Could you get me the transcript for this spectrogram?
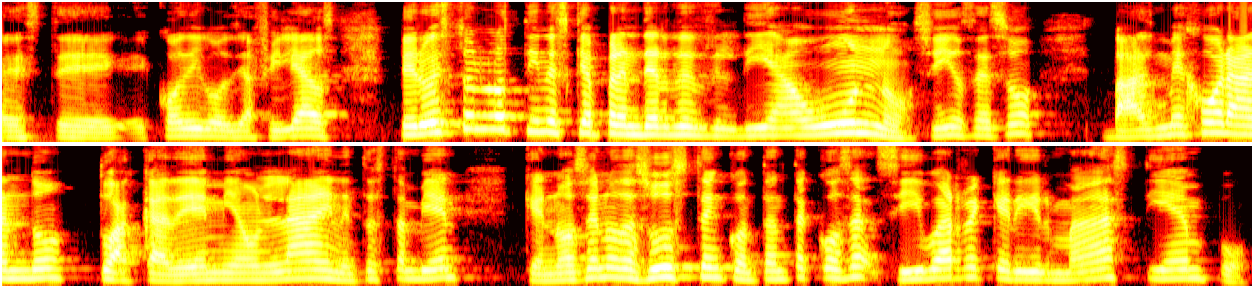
este, códigos de afiliados. Pero esto no lo tienes que aprender desde el día uno, ¿sí? O sea, eso vas mejorando tu academia online. Entonces también que no se nos asusten con tanta cosa, sí va a requerir más tiempo,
